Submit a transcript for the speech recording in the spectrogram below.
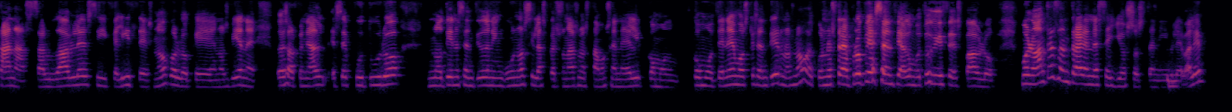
sanas, saludables y felices, ¿no? Con lo que nos viene. Entonces, al final, ese futuro no tiene sentido ninguno si las personas no estamos en él como, como tenemos que sentirnos, ¿no? Con nuestra propia esencia, como tú dices, Pablo. Bueno, antes de entrar en ese yo sostenible, ¿vale?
